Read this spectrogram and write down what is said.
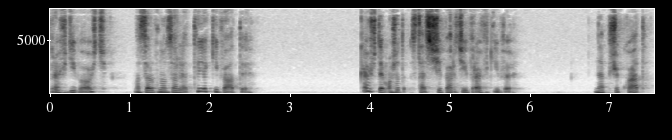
Wrażliwość ma zarówno zalety, jak i wady. Każdy może stać się bardziej wrażliwy. Na przykład,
